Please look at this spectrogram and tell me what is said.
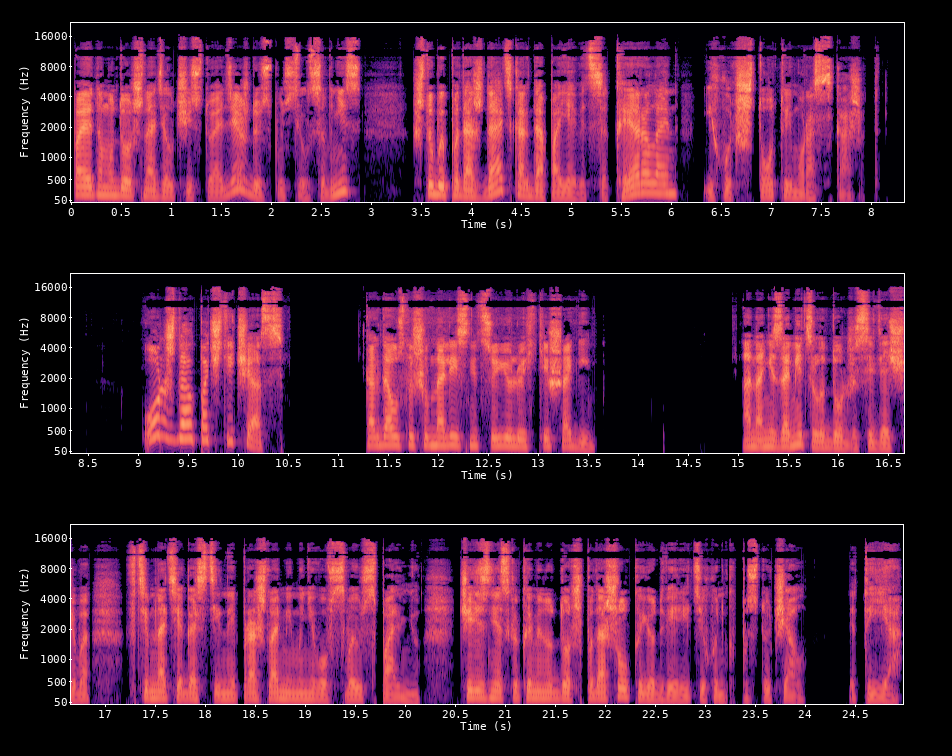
Поэтому Додж надел чистую одежду и спустился вниз, чтобы подождать, когда появится Кэролайн и хоть что-то ему расскажет. Он ждал почти час, когда услышал на лестнице ее легкие шаги. Она не заметила Доджа, сидящего в темноте гостиной, и прошла мимо него в свою спальню. Через несколько минут Додж подошел к ее двери и тихонько постучал. «Это я».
